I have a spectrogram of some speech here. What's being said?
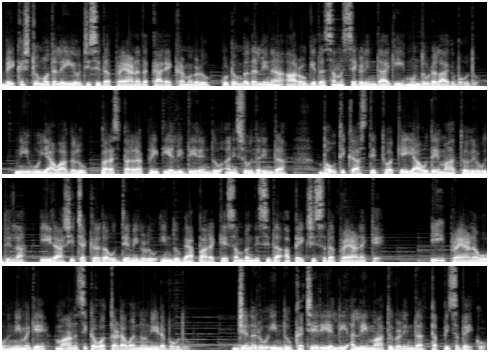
ಬೇಕಷ್ಟು ಮೊದಲೇ ಯೋಜಿಸಿದ ಪ್ರಯಾಣದ ಕಾರ್ಯಕ್ರಮಗಳು ಕುಟುಂಬದಲ್ಲಿನ ಆರೋಗ್ಯದ ಸಮಸ್ಯೆಗಳಿಂದಾಗಿ ಮುಂದೂಡಲಾಗಬಹುದು. ನೀವು ಯಾವಾಗಲೂ ಪರಸ್ಪರರ ಪ್ರೀತಿಯಲ್ಲಿದ್ದೀರೆಂದು ಅನಿಸುವುದರಿಂದ ಭೌತಿಕ ಅಸ್ತಿತ್ವಕ್ಕೆ ಯಾವುದೇ ಮಹತ್ವವಿರುವುದಿಲ್ಲ. ಈ ರಾಶಿಚಕ್ರದ ಉದ್ಯಮಿಗಳು ಇಂದು ವ್ಯಾಪಾರಕ್ಕೆ ಸಂಬಂಧಿಸಿದ ಅಪೇಕ್ಷಿಸದ ಪ್ರಯಾಣಕ್ಕೆ. ಈ ಪ್ರಯಾಣವು ನಿಮಗೆ ಮಾನಸಿಕ ಒತ್ತಡವನ್ನು ನೀಡಬಹುದು. ಜನರು ಇಂದು ಕಚೇರಿಯಲ್ಲಿ ಅಲ್ಲಿ ಮಾತುಗಳಿಂದ ತಪ್ಪಿಸಬೇಕು.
